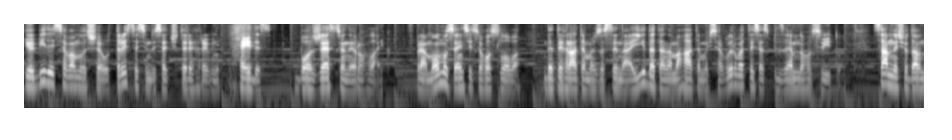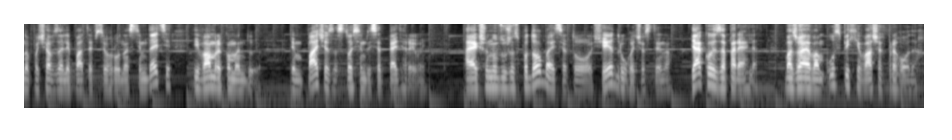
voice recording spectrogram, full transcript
і обійдеться вам лише у 374 гривні. Hades – божественний роглайк прямому сенсі цього слова, де ти гратимеш за сина Аїда та намагатимешся вирватися з підземного світу. Сам нещодавно почав заліпати в цю гру на стімдеці і вам рекомендую, тим паче за 175 гривень. А якщо не дуже сподобається, то ще є друга частина. Дякую за перегляд. Бажаю вам успіхів в ваших пригодах.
